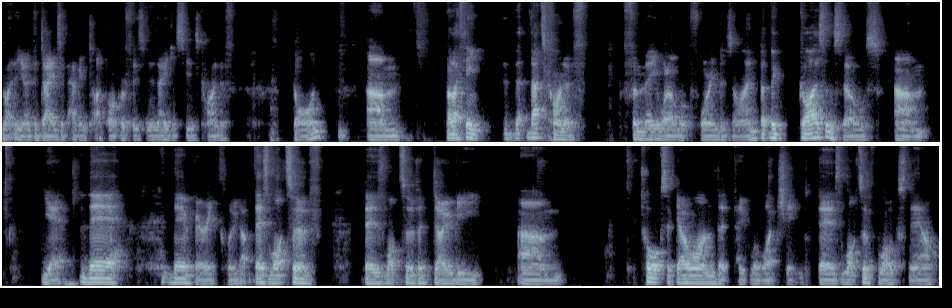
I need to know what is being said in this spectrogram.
like you know, the days of having typographers in an agency is kind of gone. Um, but I think that, that's kind of for me what I look for in design. But the guys themselves, um, yeah, they're they're very clued up. There's lots of there's lots of Adobe um, talks that go on that people are watching. There's lots of blogs now.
